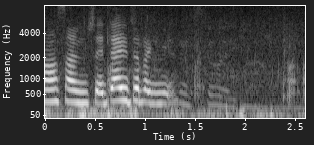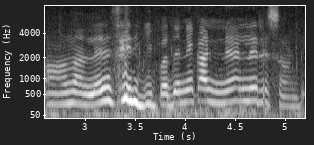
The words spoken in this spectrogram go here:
ആ സൺസെറ്റ് ആയി തുടങ്ങി. ആ നല്ല രസമായിരിക്കും. ഇപ്പൊ തന്നെ കണ്ണ് നല്ല രസമുണ്ട്.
